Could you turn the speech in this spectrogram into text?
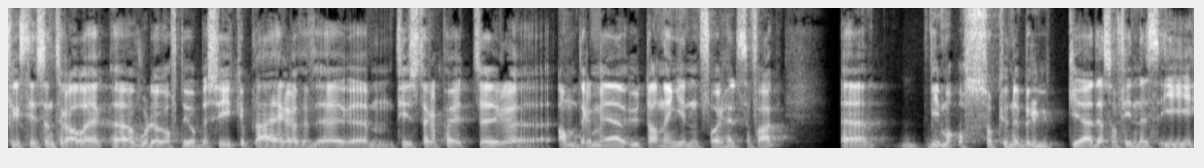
Frisklivssentraler, eh, hvor det ofte jobber sykepleiere, fysioterapeuter, andre med utdanning innenfor helsefag. Eh, vi må også kunne bruke det som finnes i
